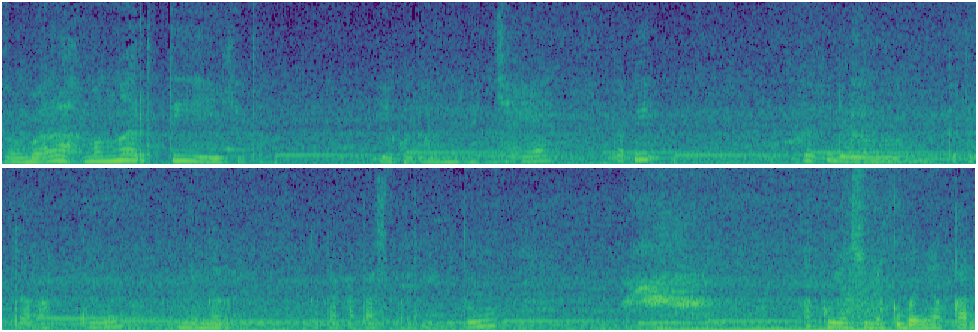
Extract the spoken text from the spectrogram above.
cobalah mengerti gitu. Ya kok tahu receh ya. Tapi tapi dalam ketika aku mendengar kata-kata seperti itu aku yang sudah kebanyakan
